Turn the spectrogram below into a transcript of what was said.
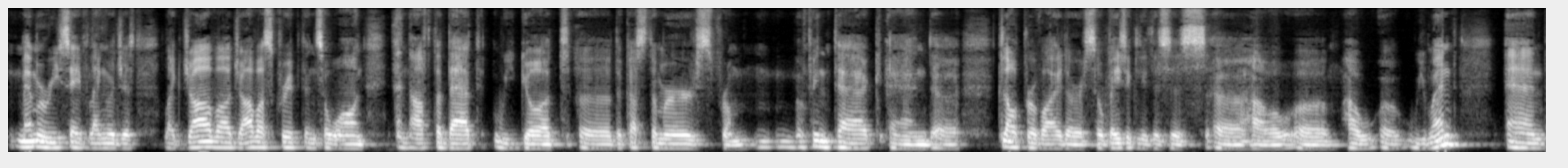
memory safe languages like Java, JavaScript, and so on. And after that, we got uh, the customers from fintech and uh, cloud providers. So basically, this is uh, how how we went. And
